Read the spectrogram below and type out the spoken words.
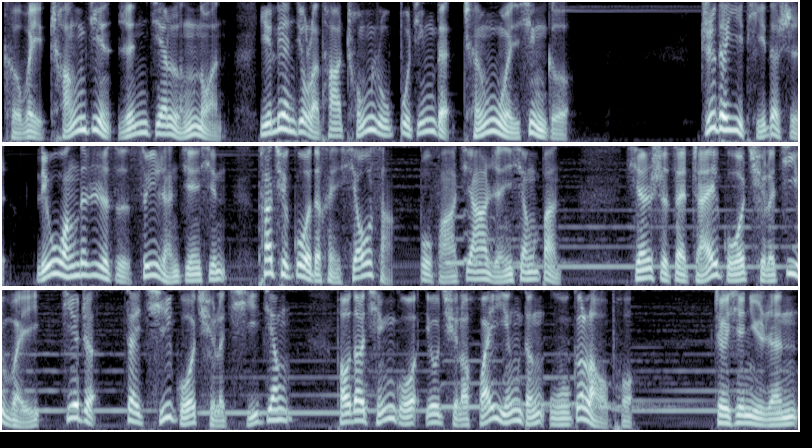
可谓尝尽人间冷暖，也练就了他宠辱不惊的沉稳性格。值得一提的是，流亡的日子虽然艰辛，他却过得很潇洒，不乏家人相伴。先是在翟国娶了纪伟，接着在齐国娶了齐姜，跑到秦国又娶了怀莹等五个老婆。这些女人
